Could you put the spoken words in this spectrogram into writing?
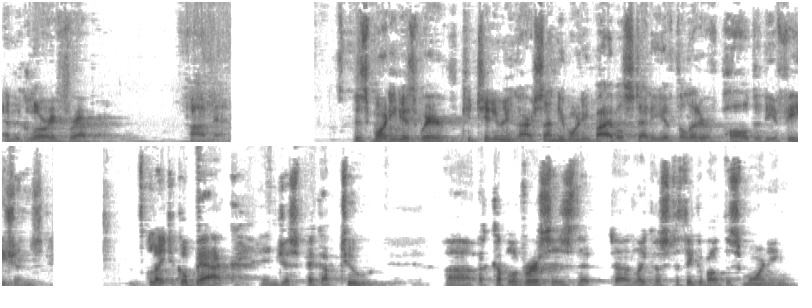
and the glory forever. Amen. This morning, as we're continuing our Sunday morning Bible study of the letter of Paul to the Ephesians, I'd like to go back and just pick up two, uh, a couple of verses that uh, I'd like us to think about this morning.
